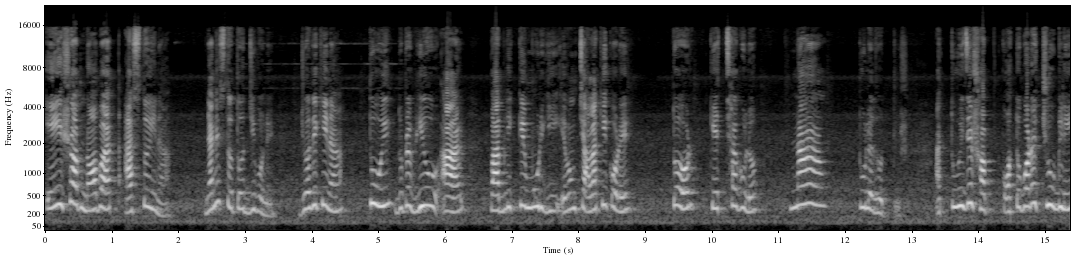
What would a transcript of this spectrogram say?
এই সব নবাত আসতোই না। জানিস তো তোর জীবনে? যদি কি না তুই দুটো ভিউ আর পাবলিককে মুরগি এবং চালাকি করে তোর কেচ্ছাগুলো না তুলে ধরতিস। আর তুই যে সব কত বড় চুগলি,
